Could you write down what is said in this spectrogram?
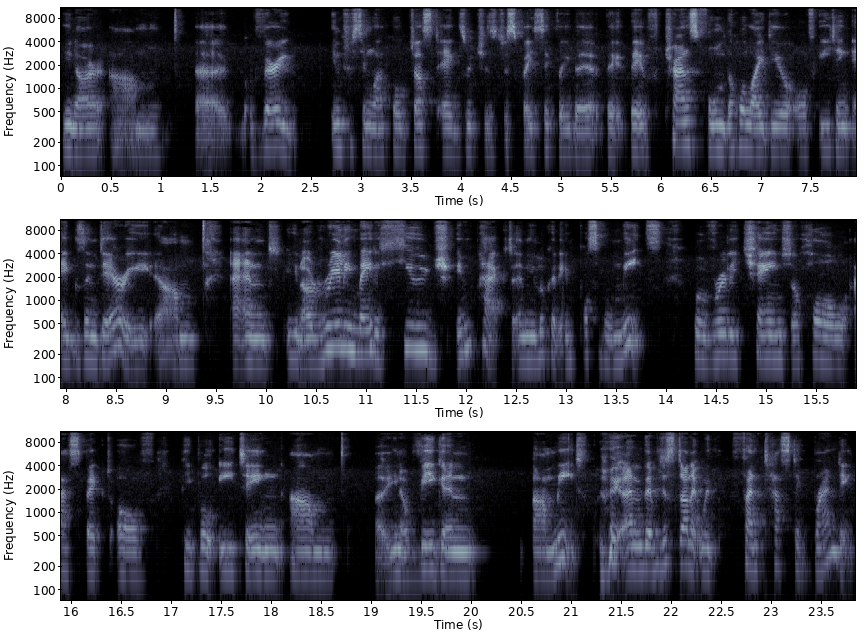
you know um, uh, very interesting one called Just Eggs, which is just basically the, they, have transformed the whole idea of eating eggs and dairy, um, and you know really made a huge impact. And you look at Impossible Meats, who have really changed the whole aspect of people eating, um, uh, you know, vegan uh, meat, and they've just done it with fantastic branding.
